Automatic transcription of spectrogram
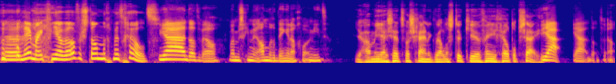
Uh, nee, maar ik vind jou wel verstandig met geld. Ja, dat wel. Maar misschien in andere dingen dan gewoon niet. Ja, maar jij zet waarschijnlijk wel een stukje van je geld opzij. Ja, ja dat wel.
